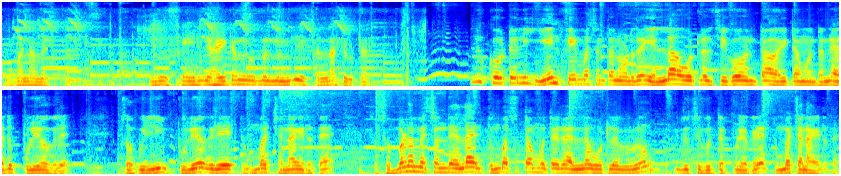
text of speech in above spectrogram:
ಸುಬ್ಬಣ್ಣ ಮೆಸ್. ಫೇ ಇಲ್ಲಿ ಐಟಮ್ಗಳು ಬಂದು ನಿಮಗೆ ಇಷ್ಟೆಲ್ಲ ಸಿಗುತ್ತೆ. ಕೋಟಲ್ಲಿ ಏನು ಫೇಮಸ್ ಅಂತ ನೋಡಿದ್ರೆ ಎಲ್ಲ ಹೋಟ್ಲಲ್ಲಿ ಸಿಗೋವಂಥ ಐಟಮ್ ಅಂತಂದರೆ ಅದು ಪುಳಿಯೋಗರೆ. ಸೊ ಇಲ್ಲಿ ಪುಳಿಯೋಗರೆ ತುಂಬ ಚೆನ್ನಾಗಿರುತ್ತೆ. ಸೊ ಸುಬ್ಬಣ್ಣ ಮೆಸ್ ಒಂದೇ ಅಲ್ಲ ಇಲ್ಲಿ ತುಂಬ ಸುತ್ತಮುತ್ತ ಇರೋ ಎಲ್ಲ ಹೋಟ್ಲುಗಳು ಇದು ಸಿಗುತ್ತೆ ಪುಳಿಯೋಗರೆ ತುಂಬ ಚೆನ್ನಾಗಿರುತ್ತೆ.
